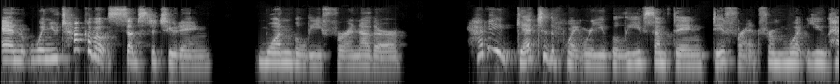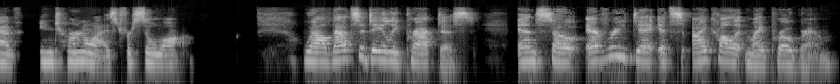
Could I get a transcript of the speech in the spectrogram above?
and when you talk about substituting one belief for another how do you get to the point where you believe something different from what you have internalized for so long? Well, that's a daily practice. And so every day, it's, I call it my program.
